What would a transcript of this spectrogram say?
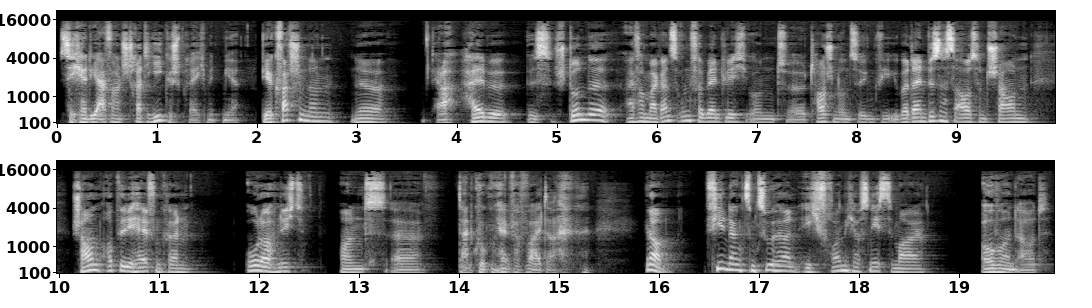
sicher dir einfach ein Strategiegespräch mit mir. Wir quatschen dann eine ja, halbe bis Stunde einfach mal ganz unverbindlich und äh, tauschen uns irgendwie über dein Business aus und schauen, schauen, ob wir dir helfen können oder auch nicht. Und äh, dann gucken wir einfach weiter. genau. Vielen Dank zum Zuhören. Ich freue mich aufs nächste Mal. Over and out.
